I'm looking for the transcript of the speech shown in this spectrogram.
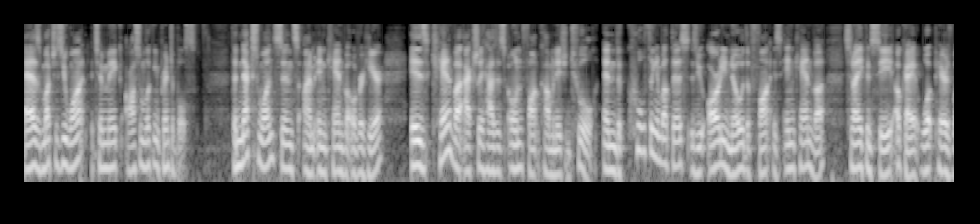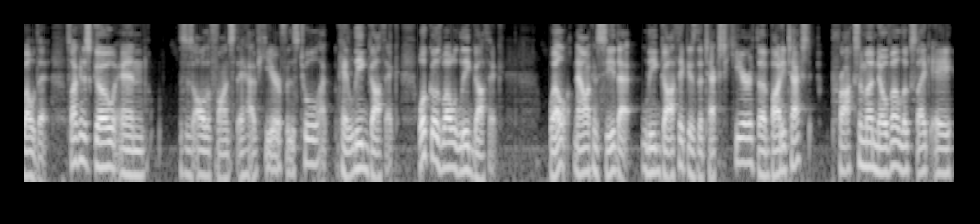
as much as you want to make awesome looking printables. The next one, since I'm in Canva over here, is Canva actually has its own font combination tool. And the cool thing about this is you already know the font is in Canva. So now you can see, okay, what pairs well with it. So I can just go and this is all the fonts they have here for this tool. Okay, League Gothic. What goes well with League Gothic? Well, now I can see that League Gothic is the text here, the body text. Proxima Nova looks like a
